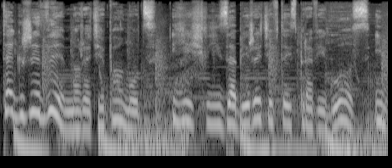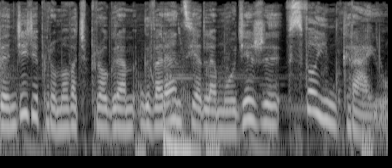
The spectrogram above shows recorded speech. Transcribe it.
Także Wy możecie pomóc, jeśli zabierzecie w tej sprawie głos i będziecie promować program Gwarancja dla Młodzieży w swoim kraju.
